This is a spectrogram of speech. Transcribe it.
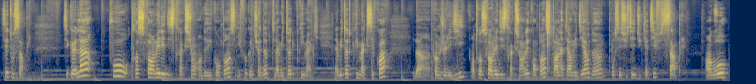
C'est tout simple. C'est que là, pour transformer les distractions en des récompenses, il faut que tu adoptes la méthode Primac. La méthode Primac, c'est quoi? Ben, comme je l'ai dit, on transforme les distractions en récompenses par l'intermédiaire d'un processus éducatif simple. En gros,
